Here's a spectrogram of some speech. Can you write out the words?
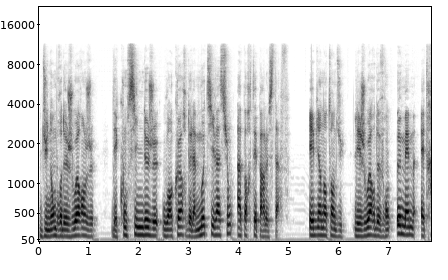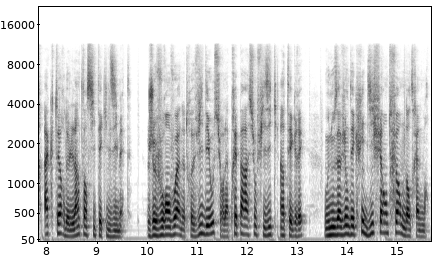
du nombre de joueurs en jeu, des consignes de jeu ou encore de la motivation apportée par le staff. Et bien entendu, les joueurs devront eux-mêmes être acteurs de l'intensité qu'ils y mettent. Je vous renvoie à notre vidéo sur la préparation physique intégrée, où nous avions décrit différentes formes d'entraînement.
